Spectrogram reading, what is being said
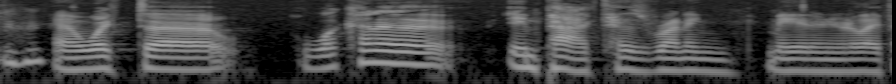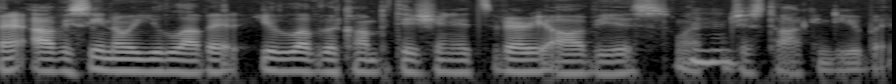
mhm. And what uh, what kind of impact has running made in your life? And obviously you know you love it. You love the competition. It's very obvious when Mhm. just talking to you. But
